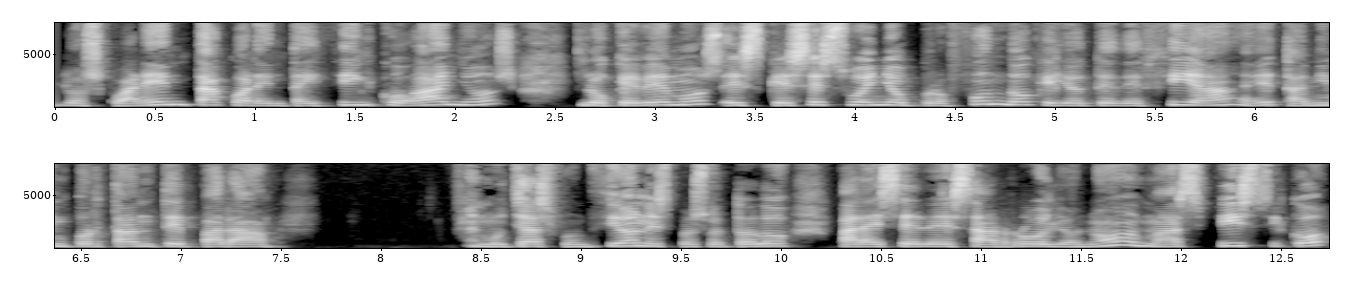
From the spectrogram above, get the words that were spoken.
los 40, 45 años, lo que vemos es que ese sueño profundo que yo te decía, ¿eh? tan importante para muchas funciones, pues sobre todo para ese desarrollo ¿no? más físico,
